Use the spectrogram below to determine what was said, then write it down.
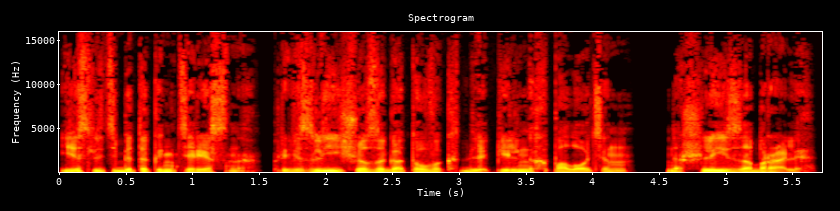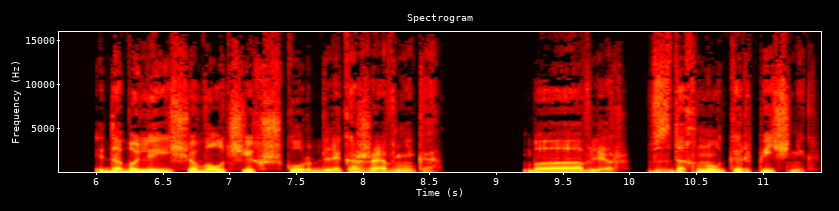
«Если тебе так интересно, привезли еще заготовок для пильных полотен. Нашли и забрали и добыли еще волчьих шкур для кожевника. «Бавлер», — вздохнул кирпичник,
